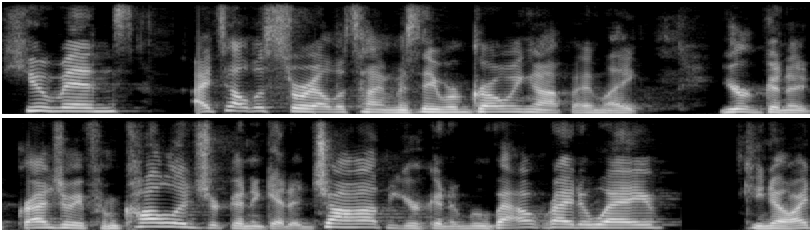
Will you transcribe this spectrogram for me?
humans. I tell the story all the time as they were growing up. I'm like, you're going to graduate from college. You're going to get a job. You're going to move out right away. You know, I,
